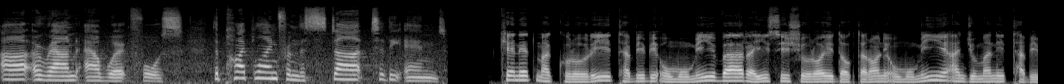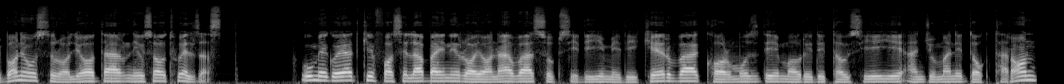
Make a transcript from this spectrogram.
are around our workforce, the pipeline from the start to the end. کنت مکروری طبیب عمومی و رئیس شورای دکتران عمومی انجمن طبیبان استرالیا در نیو ساوت ولز است. او می‌گوید که فاصله بین رایانه و سوبسیدی مدیکر و کارمزد مورد توصیه انجمن دکتران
